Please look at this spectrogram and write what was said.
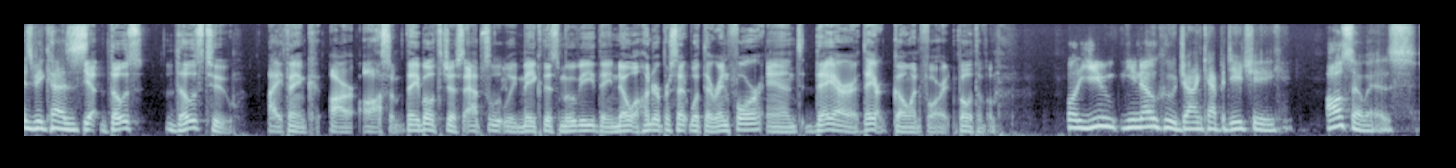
Is because Yeah, those those two I think are awesome. They both just absolutely make this movie. They know 100% what they're in for and they are they are going for it, both of them. well, you you know who John Capodice also is.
